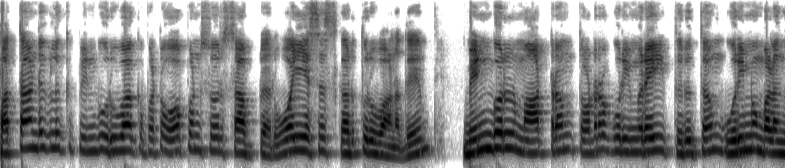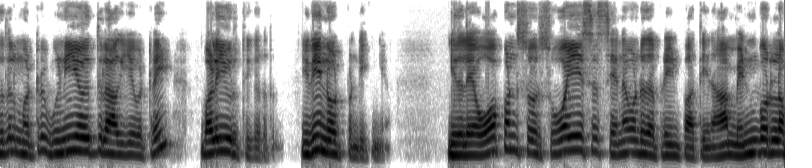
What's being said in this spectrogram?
பத்தாண்டுகளுக்கு பின்பு உருவாக்கப்பட்ட ஓப்பன் சோர்ஸ் சாஃப்ட்வேர் ஓஎஸ்எஸ் கருத்துருவானது மென்பொருள் மாற்றம் தொடர்குறிமுறை திருத்தம் உரிமம் வழங்குதல் மற்றும் விநியோகத்தில் ஆகியவற்றை வலியுறுத்துகிறது. இதையும் நோட் பண்ணிக்கங்க. இதில் ஓப்பன் சோர்ஸ் ஓஎஸ்எஸ் என்ன பண்ணுது அப்படின்னு பார்த்தீங்கன்னா மென்பொருளை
